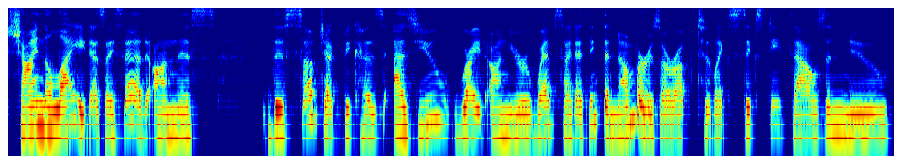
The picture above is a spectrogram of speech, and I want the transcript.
shine the light as i said on this this subject because as you write on your website, I think the numbers are up to like 60,000 new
